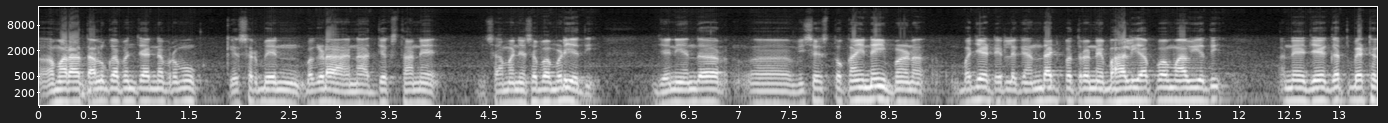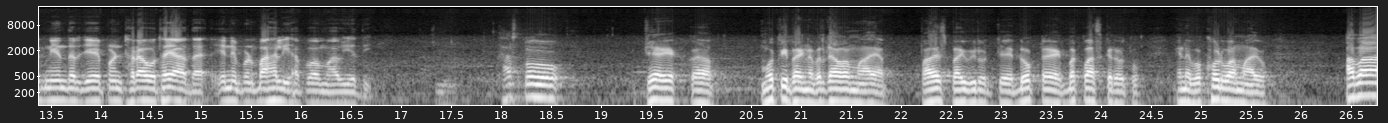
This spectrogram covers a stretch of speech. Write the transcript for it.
અમારા તાલુકા પંચાયતના પ્રમુખ કેસરબેન બગડાના અધ્યક્ષ સ્થાને સામાન્ય સભા મળી હતી. જેની અંદર વિશેષ તો કાંઈ નહીં, પણ બજેટ એટલે કે અંદાજપત્રને બહાલી આપવામાં આવી હતી અને જે ગત બેઠકની અંદર જે પણ ઠરાવો થયા હતા, એને પણ બહાલી આપવામાં આવી હતી. ખાસ તો જે એક મોતીભાઈને વધાવવામાં આવ્યા, ભાવેશભાઈ વિરુદ્ધ જે ડૉક્ટરે બકવાસ કર્યો હતો, એને વખોડવામાં આવ્યો. આવા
